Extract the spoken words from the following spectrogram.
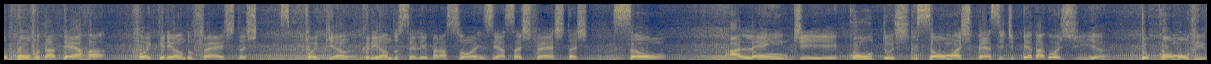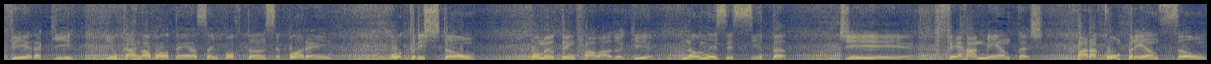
o povo da terra foi criando festas, foi criando celebrações e essas festas são além de cultos, são uma espécie de pedagogia do como viver aqui. E o carnaval tem essa importância. Porém, o cristão, como eu tenho falado aqui, não necessita de ferramentas para a compreensão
